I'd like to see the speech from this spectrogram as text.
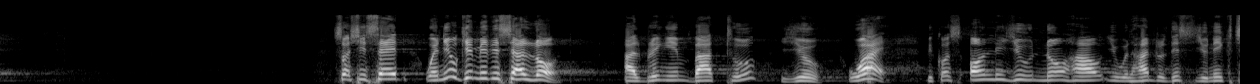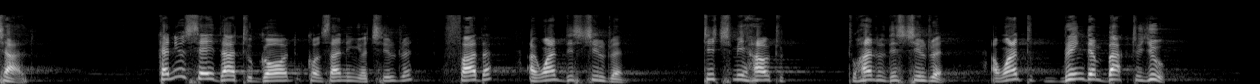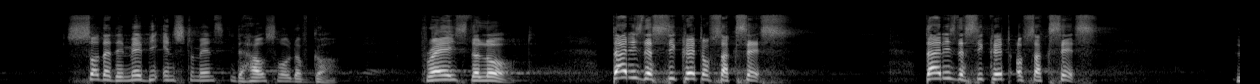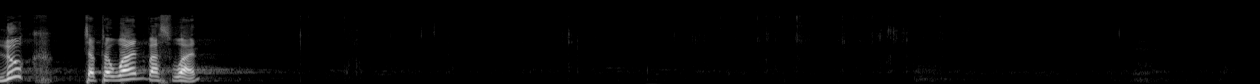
So she said, When you give me this child, Lord, I'll bring him back to you. Why? Because only you know how you will handle this unique child. Can you say that to God concerning your children? Father, I want these children. Teach me how to, to handle these children. I want to bring them back to you so that they may be instruments in the household of God. Praise the Lord. That is the secret of success. That is the secret of success. Luke chapter 1, verse 1.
